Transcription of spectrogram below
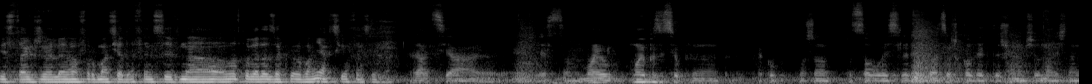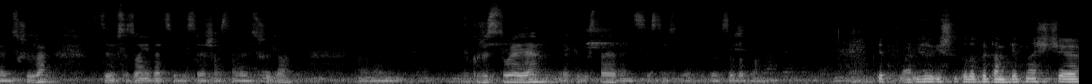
jest tak, że lewa formacja defensywna odpowiada za kreowanie akcji ofensywnej. Racja, jestem, moją, moją pozycją taką można podstawową jest lewy obrońca, aczkolwiek też umiem się odnaleźć na lewym skrzydle. W tym sezonie więcej dostaję szans na lewym skrzydle. Wykorzystuję je, jakie dostaję, więc jestem zado- zadowolony. Piętna- Jeszcze tylko dopytam, 15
